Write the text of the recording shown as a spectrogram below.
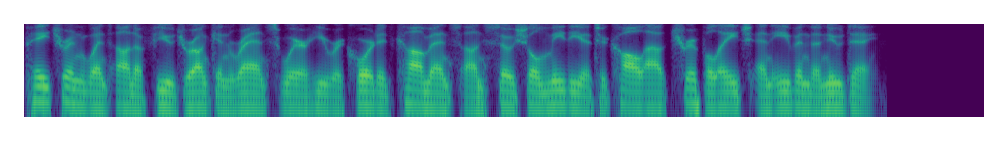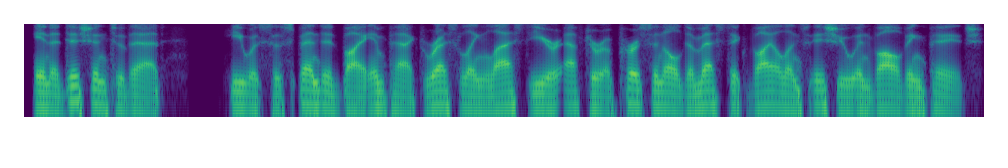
Patron went on a few drunken rants where he recorded comments on social media to call out Triple H and even The New Day. In addition to that, he was suspended by Impact Wrestling last year after a personal domestic violence issue involving Paige.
